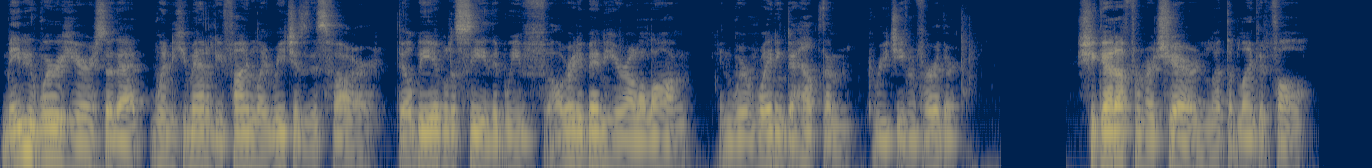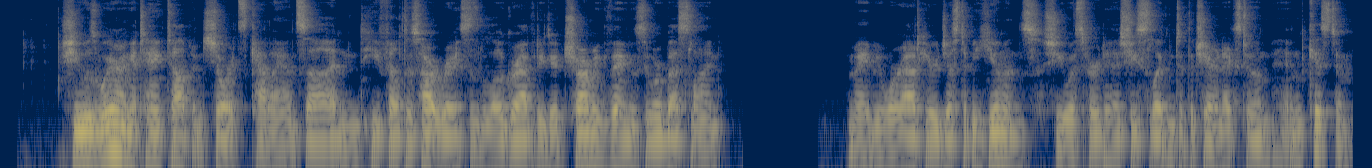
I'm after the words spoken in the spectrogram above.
Maybe we're here so that when humanity finally reaches this far, they'll be able to see that we've already been here all along, and we're waiting to help them reach even further. She got up from her chair and let the blanket fall. She was wearing a tank top and shorts, Callahan saw, and he felt his heart race as the low gravity did charming things to her best line. Maybe we're out here just to be humans, she whispered as she slid into the chair next to him and kissed him.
